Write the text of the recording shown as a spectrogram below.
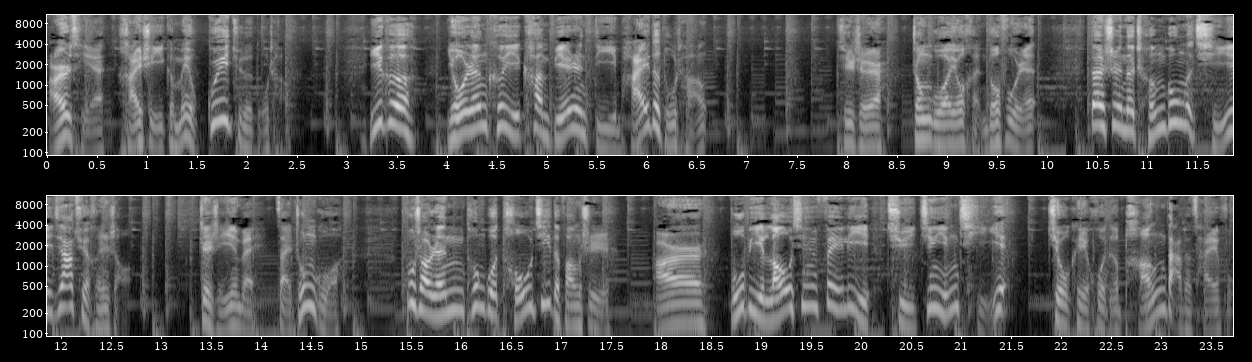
而且还是一个没有规矩的赌场，一个有人可以看别人底牌的赌场。”其实，中国有很多富人，但是呢，成功的企业家却很少。这是因为在中国，不少人通过投机的方式。而不必劳心费力去经营企业，就可以获得庞大的财富。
